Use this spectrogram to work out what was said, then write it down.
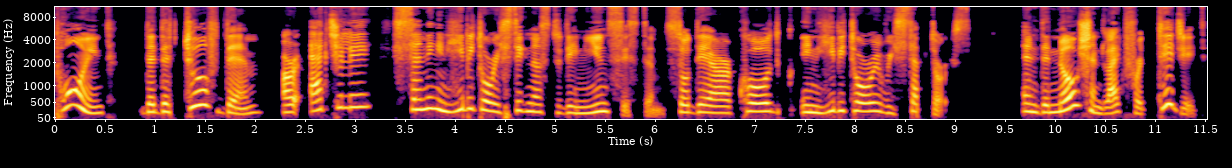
point that the two of them are actually sending inhibitory signals to the immune system. So they are called inhibitory receptors. And the notion, like for TIGIT,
